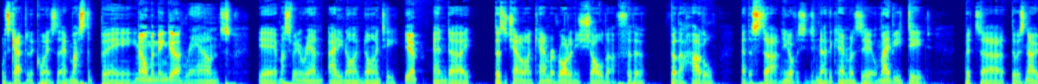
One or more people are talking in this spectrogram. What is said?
was captain of Queensland. Must have been Mal Meninga. around, yeah, must have been around 89, 90. Yep. And uh, there's a Channel 9 camera right on his shoulder for the for the huddle at the start. And he obviously didn't know the camera was there, or maybe he did, but uh, there was no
